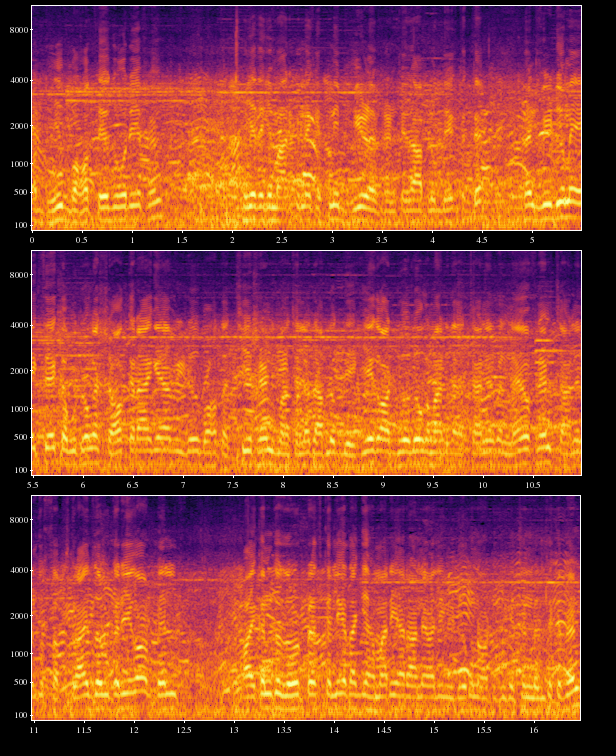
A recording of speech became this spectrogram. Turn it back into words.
और धूप बहुत तेज़ हो रही है फ्रेंड्स ये देखिए मार्केट में कितनी भीड़ है फ्रेंड्स आप लोग देख सकते हैं। फ्रेंड्स वीडियो में एक से एक कबूतरों का शौक कराया गया वीडियो बहुत अच्छी है फ्रेंड्स माशाला से आप लोग देखिएगा। और जो लोग हमारे चैनल पर नए हो फ्रेंड्स चैनल को सब्सक्राइब ज़रूर करिएगा। और बेल आइकन को ज़रूर प्रेस कर लिएगा ताकि हमारी यार आने वाली वीडियो को नोटिफिकेशन मिल सके फ्रेंड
